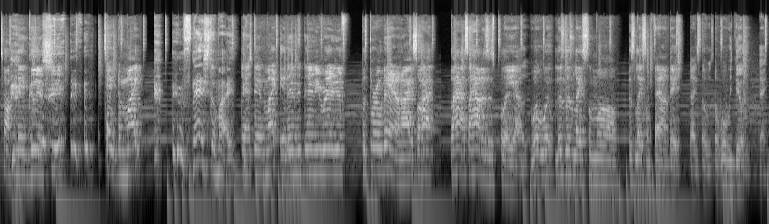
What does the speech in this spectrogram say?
talking that good shit. Take the mic, Snatch the mic. snatch that mic, and then, then he ready to, to throw down. All right, so how so how so how does this play out? What what let's let's lay some uh let's lay some foundation. Like, so so what we dealing with today?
